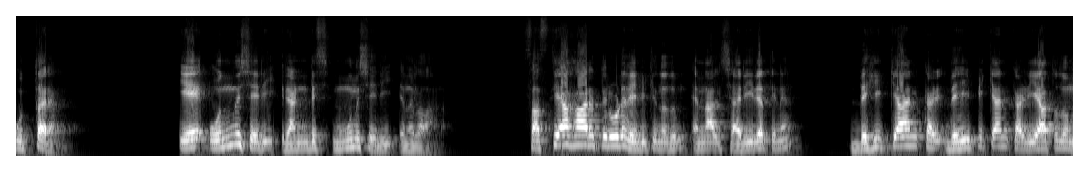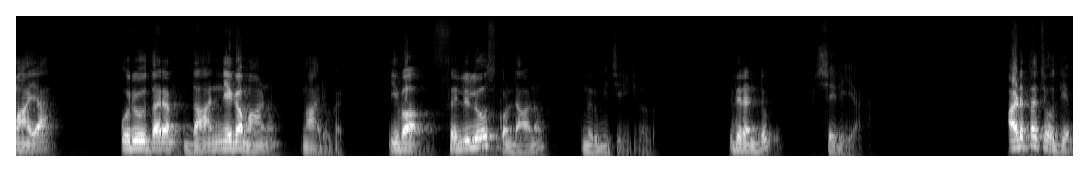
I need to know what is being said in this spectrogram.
ഉത്തരം. എ ഒന്ന് ശരി രണ്ട് മൂന്ന് ശരി എന്നുള്ളതാണ്. സസ്യാഹാരത്തിലൂടെ ലഭിക്കുന്നതും എന്നാൽ ശരീരത്തിന് ദഹിക്കാൻ കഴി ദഹിപ്പിക്കാൻ കഴിയാത്തതുമായ ഒരു തരം ധാന്യകമാണ് നാരുകൾ. ഇവ സെല്ലുലോസ് കൊണ്ടാണ് നിർമ്മിച്ചിരിക്കുന്നത്. ഇത് രണ്ടും ശരിയാണ്. അടുത്ത ചോദ്യം.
